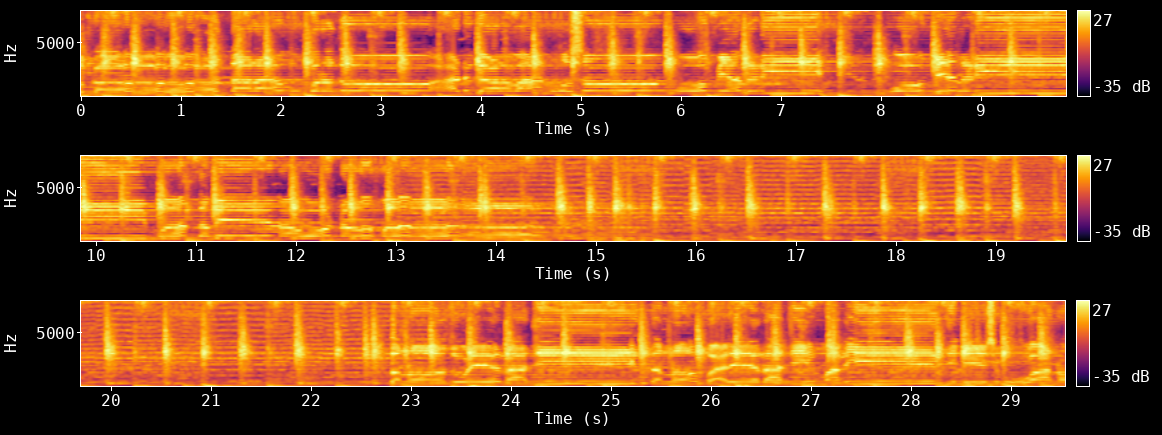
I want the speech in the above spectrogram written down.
ભૂક તારા ઉપર તો હાડ ગાળવાનો છો. ઓ મેલડી ઓ મેલડી, માં તમે આવો ન તન જોએ રાજી, તન ભાળે રાજી મારી. દિનેશ ભુવાનો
